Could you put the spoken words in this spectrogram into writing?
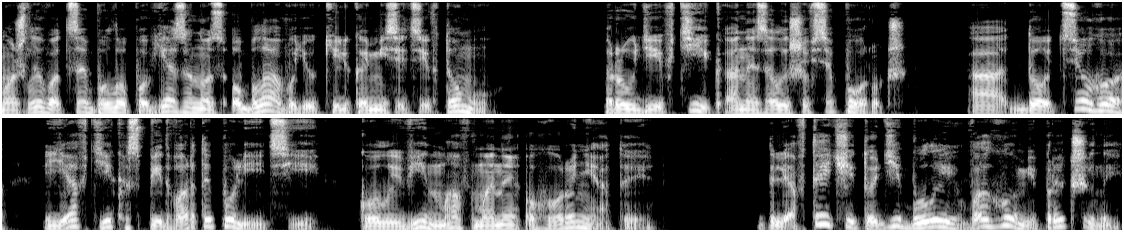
Можливо, це було пов'язано з облавою кілька місяців тому. Руді втік, а не залишився поруч, а до цього я втік з під варти поліції, коли він мав мене охороняти. Для втечі тоді були вагомі причини,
